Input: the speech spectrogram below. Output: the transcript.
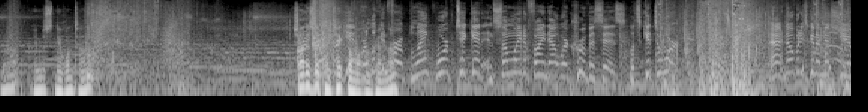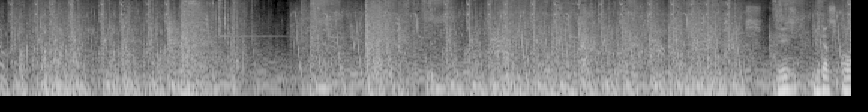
Ja, wir müssen hier runter. Schade, dass wir keinen We're machen können, ne? ticket and some way to find out where Krubis is. Let's get to work. Uh, nobody's gonna miss you. Wie, wie das auch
